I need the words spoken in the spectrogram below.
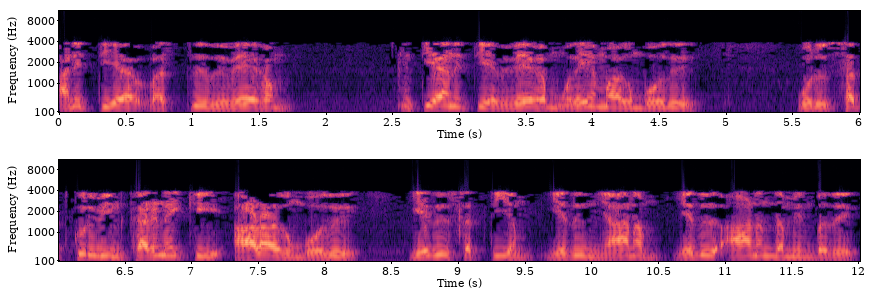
அனித்திய வஸ்து விவேகம் நித்தியானித்திய விவேகம் உதயமாகும் போது ஒரு சத்குருவின் கருணைக்கு ஆளாகும் போது எது சத்தியம் எது ஞானம் எது ஆனந்தம் என்பது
